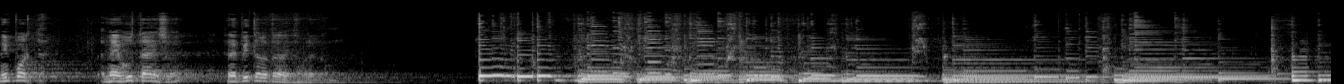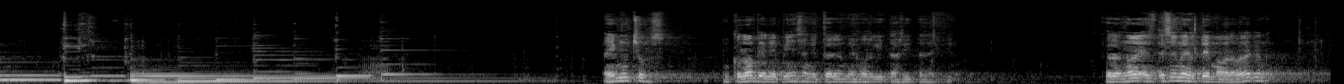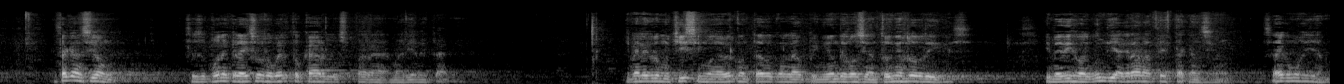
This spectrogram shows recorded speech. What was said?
No importa. Me gusta eso, ¿eh? Repítelo otra vez, hombre. Hay muchos en Colombia que piensan que tú eres el mejor guitarrista de aquí. Pero no, ese no es el tema ahora, ¿verdad que no? Esta canción se supone que la hizo Roberto Carlos para María Betania. Y me alegro muchísimo de haber contado con la opinión de José Antonio Rodríguez. Y me dijo, algún día grábate esta canción. ¿Sabe cómo se llama?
